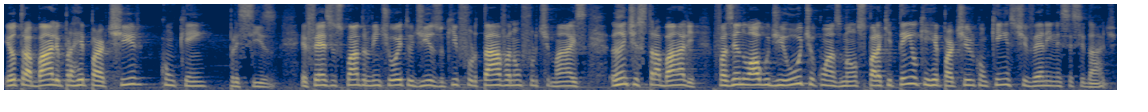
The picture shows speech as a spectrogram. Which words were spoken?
Eu trabalho para repartir com quem precisa. Efésios 4, 28 diz: O que furtava, não furte mais, antes trabalhe, fazendo algo de útil com as mãos, para que tenha o que repartir com quem estiver em necessidade.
